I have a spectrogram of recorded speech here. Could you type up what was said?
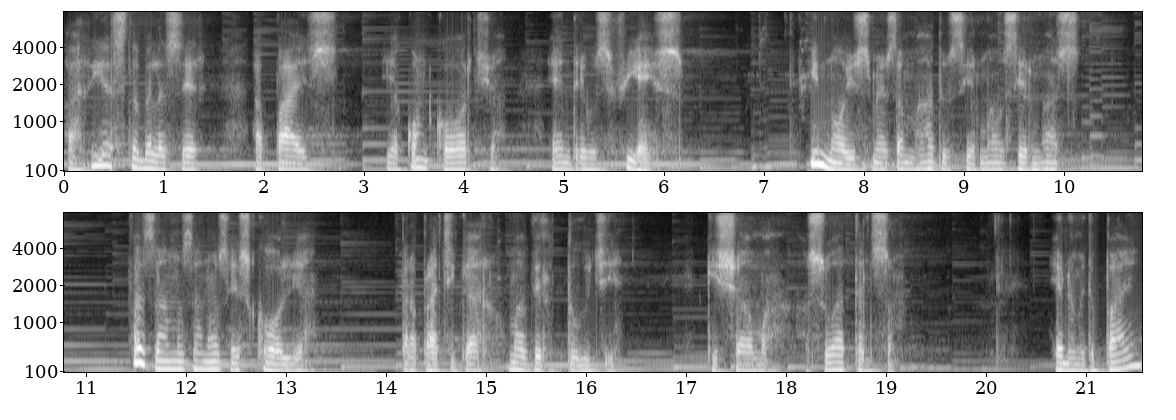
a reestabelecer a paz e a concórdia entre os fiéis. E nós, meus amados irmãos e irmãs, façamos a nossa escolha para praticar uma virtude que chama a sua atenção. Em nome do Pai,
